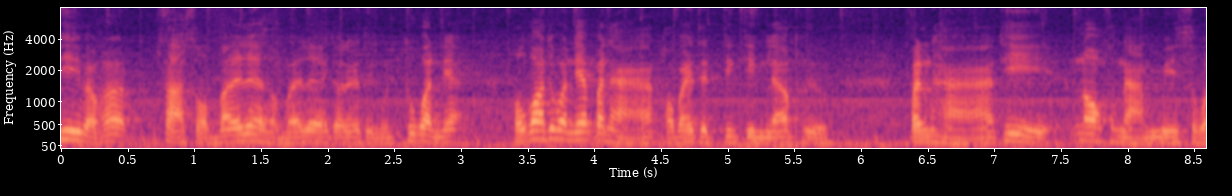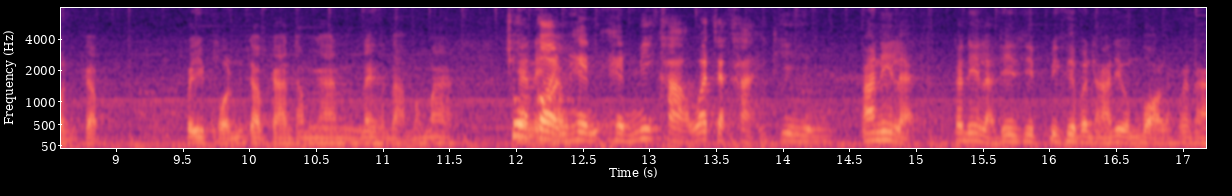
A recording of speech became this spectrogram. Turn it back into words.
ที่แบบว่าสะสมมาเรื่อยๆสะสมมาเรื่อยๆจนถึงทุกวันเนี้ยผมว่าทุกวันเนี้ยปัญหาของแมนเชสเตอร์จริง ๆ แล้วคือ ปัญหาที่นอกสนามมีส่วนกับไปผลกับการทำงานในสนามมากๆ ช่วงก่อนแค่เห็นเห็นมีข่าวว่าจะขายทีมอ่านี่แหละ ก็นี่แหละที่ที่นี่คือปัญหาที่ผมบอกแหละปัญหา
